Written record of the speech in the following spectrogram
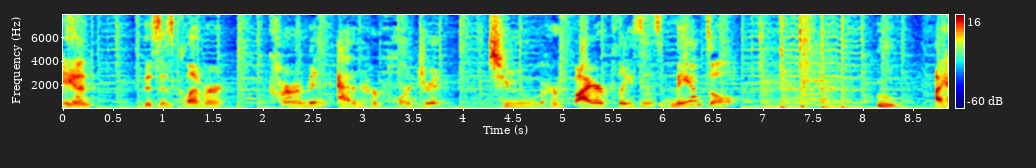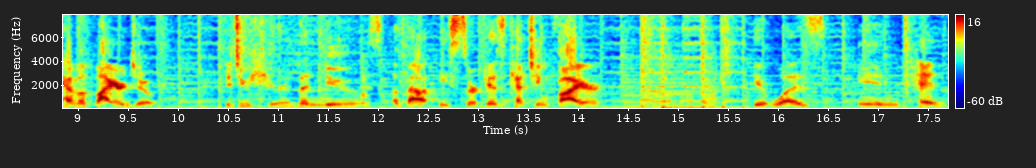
And this is clever, Carmen added her portrait to her fireplace's mantel. Ooh, I have a fire joke. Did you hear the news about a circus catching fire? It was intense.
